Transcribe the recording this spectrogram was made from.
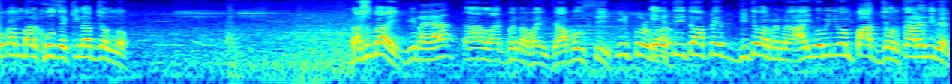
দোকানদার খুঁজে কেনার জন্য। রাশেদ ভাই? জি ভাইয়া। লাগবে না ভাই যা বলছি। কি করব? এতেই তো আপনি দিতে পারবেন না। আইবো মিনিমাম পাঁচজন কারে দিবেন?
